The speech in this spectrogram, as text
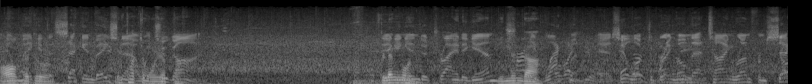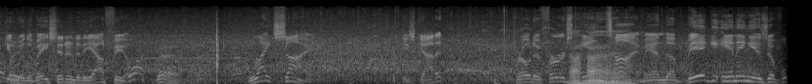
And 어, he'll make it 그래도 to second base now 1타점 with two 올렸다. gone. Digging 블랙몬 in to try it again. 믿는다. Charlie Blackman as he'll look to bring home that tying run from second with a base hit into the outfield. Blackman. Right side. He's got it. Throw to first in 아하. time, and the big inning is avoided.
